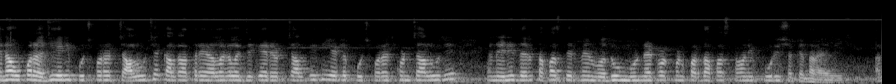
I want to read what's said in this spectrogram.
એના ઉપર હજી એની પૂછપરછ ચાલુ છે. કાલ રાત્રે અલગ અલગ જગ્યાએ રેડ ચાલતી હતી એટલે પૂછપરછ પણ ચાલુ છે અને એની દર તપાસ દરમિયાન વધુ મૂળ નેટવર્ક પણ પર્દાફાશ થવાની પૂરી શક્યતા રહેલી છે.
